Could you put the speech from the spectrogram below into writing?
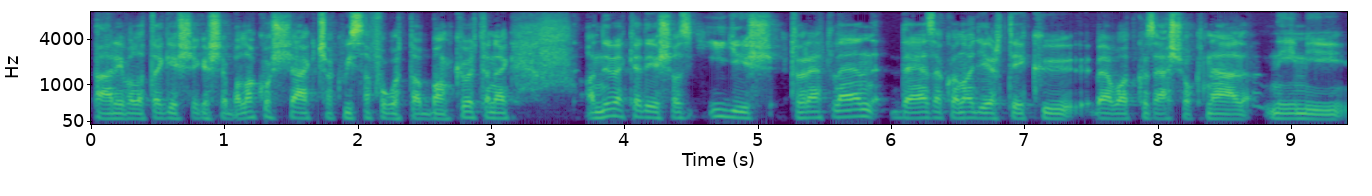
pár év alatt egészségesebb a lakosság, csak visszafogottabban költenek. A növekedés az így is töretlen, de ezek a nagyértékű beavatkozásoknál némi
